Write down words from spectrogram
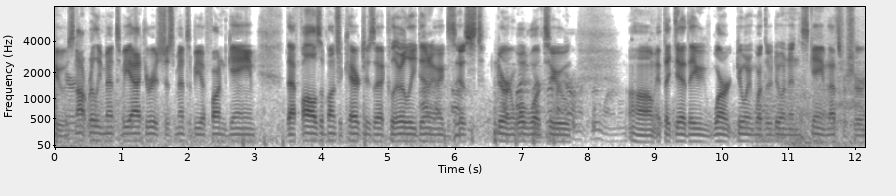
II. It's not really meant to be accurate. It's just meant to be a fun game that follows a bunch of characters that clearly didn't exist during World War II. Um, if they did, they weren't doing what they're doing in this game, that's for sure.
